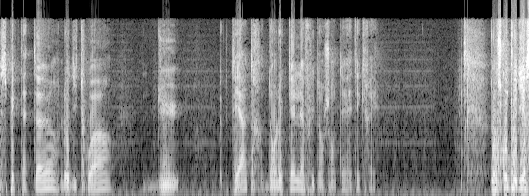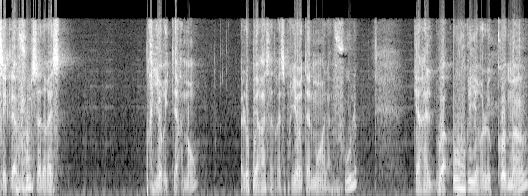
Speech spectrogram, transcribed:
spectateur, l'auditoire du théâtre dans lequel la flûte enchantée a été créée. Donc ce qu'on peut dire, c'est que la foule s'adresse prioritairement, l'opéra s'adresse prioritairement à la foule, car elle doit ouvrir le commun,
